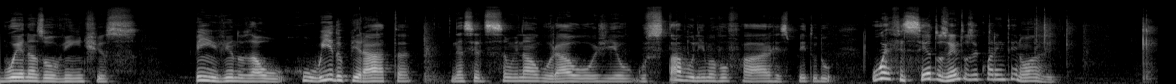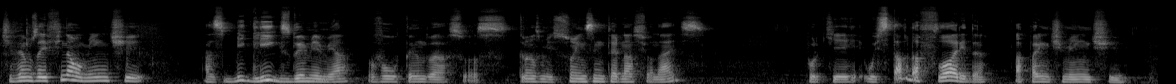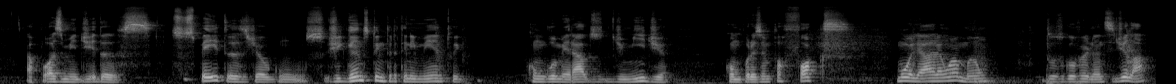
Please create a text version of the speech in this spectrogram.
buenas ouvintes, bem-vindos ao Ruído Pirata. Nessa edição inaugural, hoje eu, Gustavo Lima, vou falar a respeito do UFC 249. Tivemos aí finalmente as Big Leagues do MMA voltando às suas transmissões internacionais, porque o estado da Flórida, aparentemente, após medidas suspeitas de alguns gigantes do entretenimento e conglomerados de mídia, como por exemplo a Fox, molharam a mão dos governantes de lá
